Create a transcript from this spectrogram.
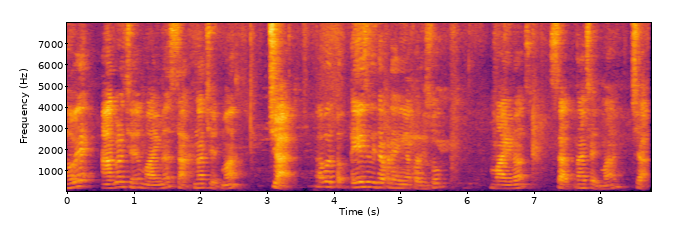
હવે આગળ છે માઇનસ સાતના છેદમાં ચાર. બરાબર? તો એ જ રીતે આપણે અહીંયા કરીશું. માઇનસ સાતના છેદમાં ચાર.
